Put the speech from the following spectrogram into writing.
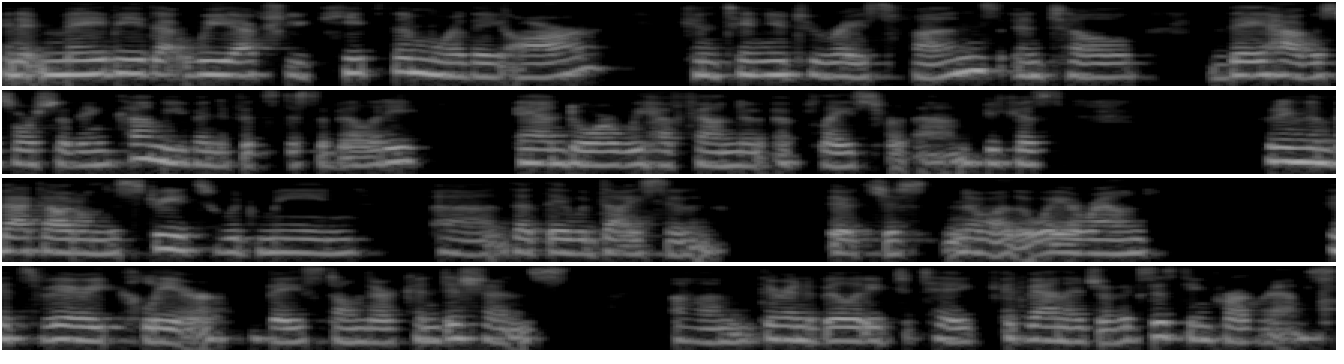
and it may be that we actually keep them where they are, continue to raise funds until they have a source of income, even if it's disability, and or we have found a, a place for them because putting them back out on the streets would mean uh, that they would die soon. There's just no other way around. It's very clear based on their conditions um, their inability to take advantage of existing programs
